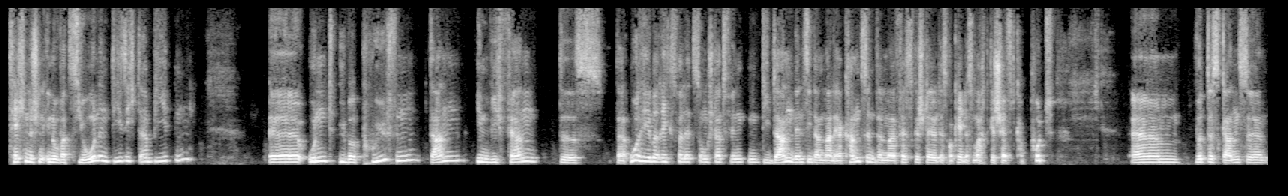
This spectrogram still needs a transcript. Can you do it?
technischen Innovationen, die sich da bieten äh, und überprüfen dann, inwiefern das da Urheberrechtsverletzungen stattfinden, die dann, wenn sie dann mal erkannt sind, wenn mal festgestellt ist, okay, das macht Geschäft kaputt, ähm, wird das Ganze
